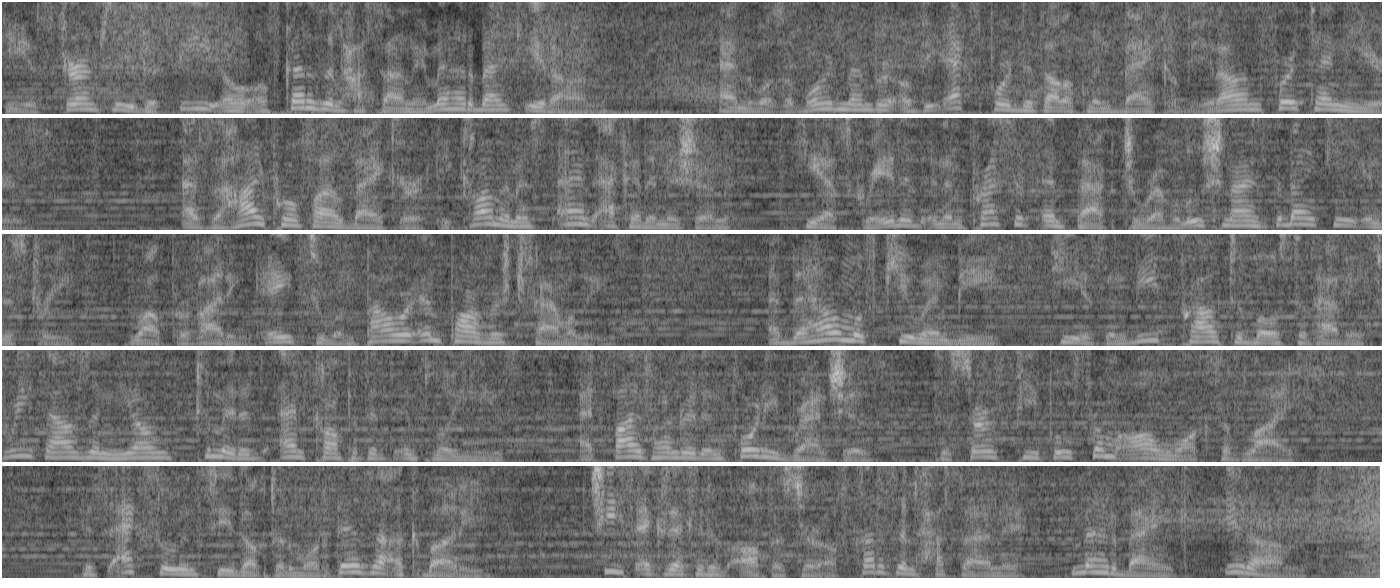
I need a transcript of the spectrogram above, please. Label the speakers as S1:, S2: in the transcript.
S1: He is currently the CEO of Qarz Al Hassani Meher Bank Iran and was a board member of the Export Development Bank of Iran for 10 years. As a high-profile banker, economist, and academician, he has created an impressive impact to revolutionize the banking industry while providing aid to empower impoverished families. At the helm of QMB, he is indeed proud to boast of having 3,000 young, committed, and competent employees at 540 branches to serve people from all walks of life. His Excellency Dr. Morteza Akbari, Chief Executive Officer of Qarz Al Bank, Iran.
